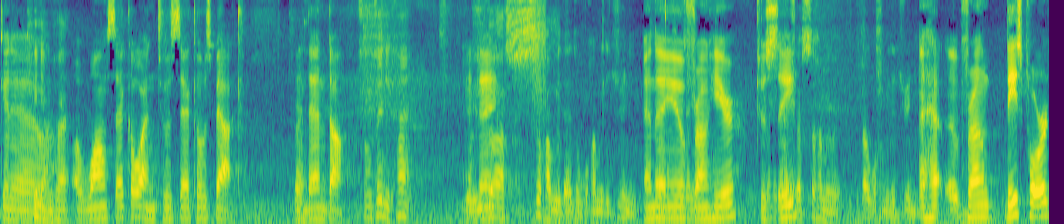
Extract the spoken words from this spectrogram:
Get a, 推两圈 a one cycle and two cycles back, and then down. 从这里看有 一 And then- 个四毫米的五毫米的距离， And then you 从这里 from here to 这里看有 see 个四毫米到五毫米的距离。 I ha- uh, from this port,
